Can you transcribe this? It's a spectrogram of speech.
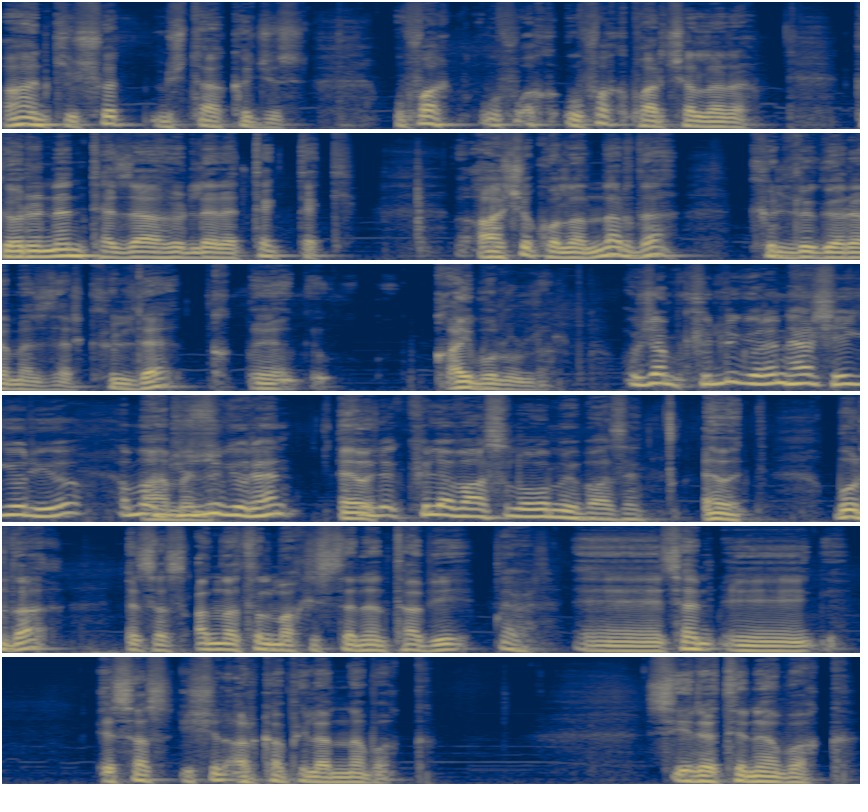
an ki şöt müştakıcız. Ufak ufak ufak parçalara, görünen tezahürlere tek tek aşık olanlar da küllü göremezler. Külde e, kaybolurlar. Hocam küllü gören her şeyi görüyor ama Amin. cüzü gören evet. küle, küle vasıl olamıyor bazen. Evet. Burada esas anlatılmak istenen tabii evet. e, sen e, esas işin arka planına bak siretine bak.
